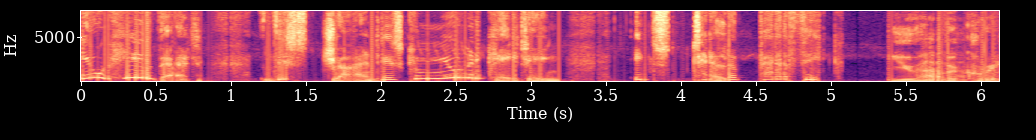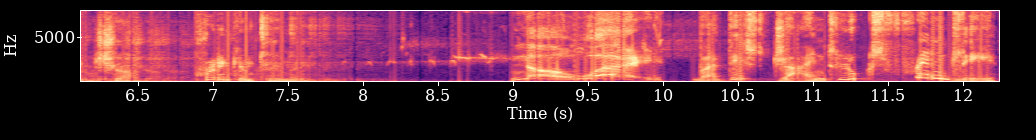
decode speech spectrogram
you hear that? This giant is communicating. It's telepathic. You have a creature. Bring him to me. No way! But this giant looks friendly.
